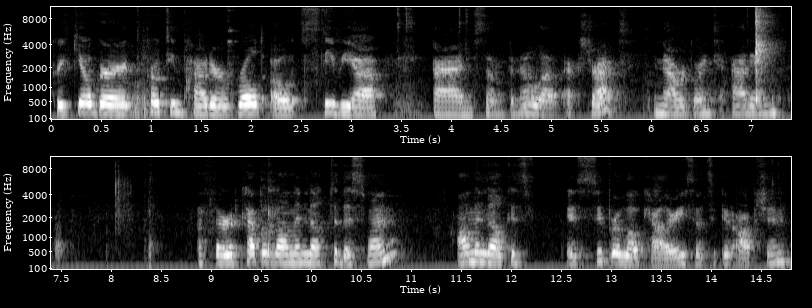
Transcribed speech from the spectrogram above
Greek yogurt, protein powder, rolled oats, stevia, and some vanilla extract. And now we're going to add in a third cup of almond milk to this one. Almond milk is, is super low calorie, so it's a good option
